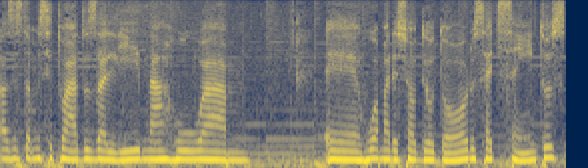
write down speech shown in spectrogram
nós estamos situados ali na rua é, Rua Marechal Deodoro, 700.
